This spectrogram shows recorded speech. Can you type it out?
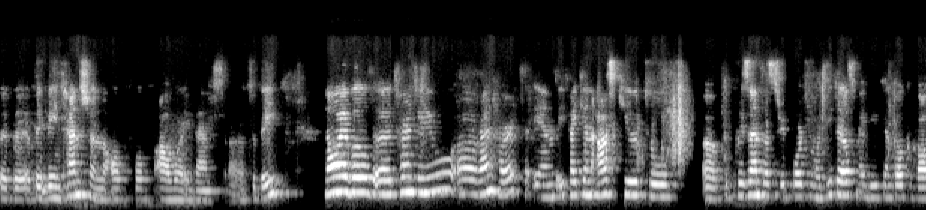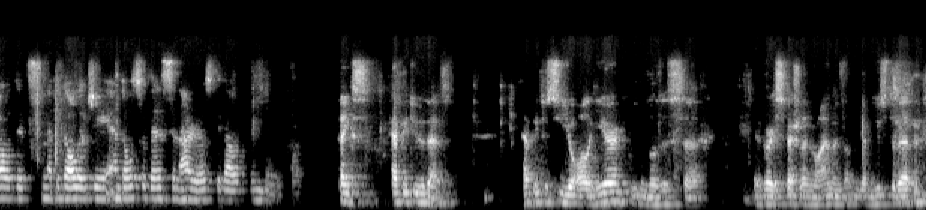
the, the, the, intention of, of our events uh, today. Now I will uh, turn to you, uh, Reinhard, and if I can ask you to uh, to present us report in more details, maybe you can talk about its methodology and also the scenarios developed in the report. Thanks. Happy to do that. Happy to see you all here, even though this is uh, a very special environment. I'm used to that.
